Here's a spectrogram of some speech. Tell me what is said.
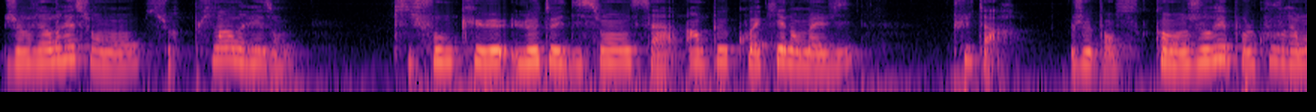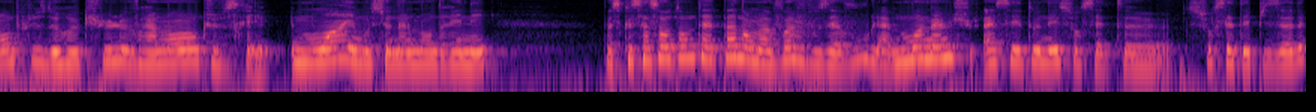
Je reviendrai sûrement sur plein de raisons qui font que l'auto-édition, ça a un peu coaqué dans ma vie plus tard, je pense. Quand j'aurai pour le coup vraiment plus de recul, vraiment que je serai moins émotionnellement drainée, parce que ça s'entend peut-être pas dans ma voix, je vous avoue. Là, moi-même, je suis assez étonnée sur, cette, euh, sur cet épisode,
